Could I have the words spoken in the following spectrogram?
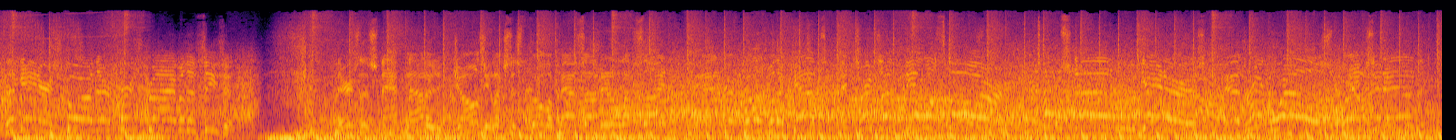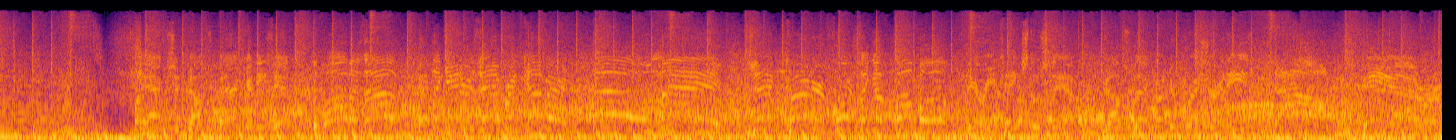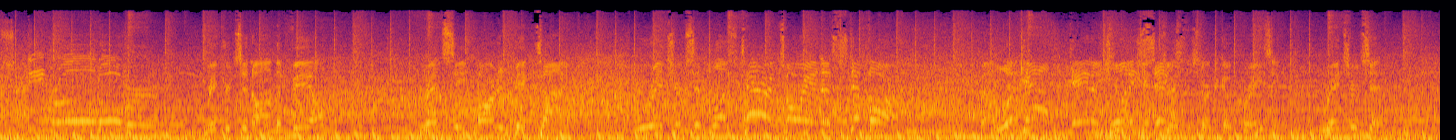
The Gators score on their first drive of the season. There's the snap now to Jones. He looks to throw the pass out into the left side, and Rick Wells with a catch and turns Richardson field. Red Sea parted big time. Richardson plus territory in the stiff arm. Look out, gain of 26. They're starting to go crazy. Richardson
